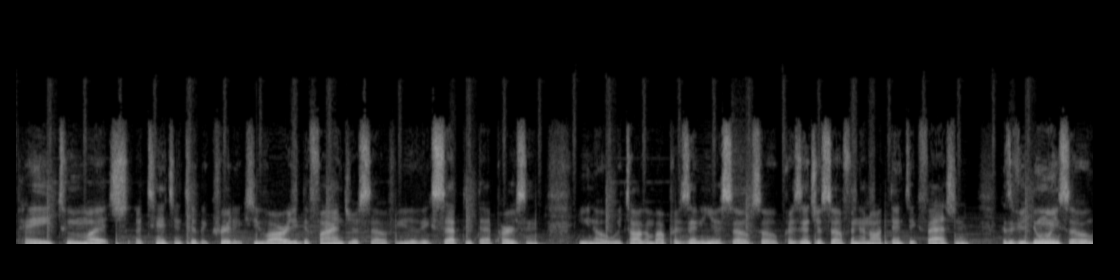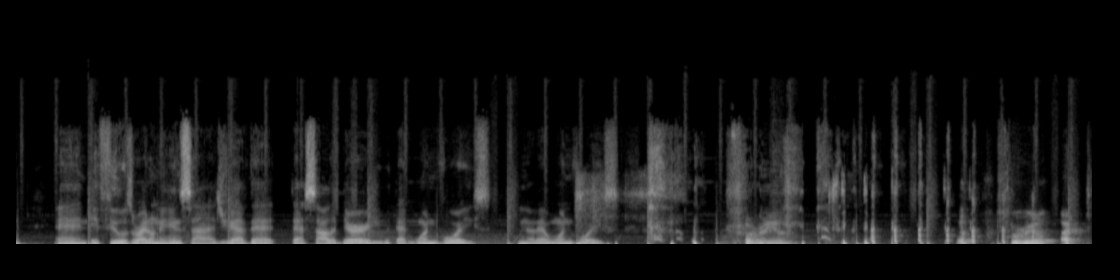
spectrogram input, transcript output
pay too much attention to the critics. You've already defined yourself. You have accepted that person. You know, we're talking about presenting yourself. So present yourself in an authentic fashion. Because if you're doing so and it feels right on the inside, you have that that solidarity with that one voice. You know, that one voice. For real. For real.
